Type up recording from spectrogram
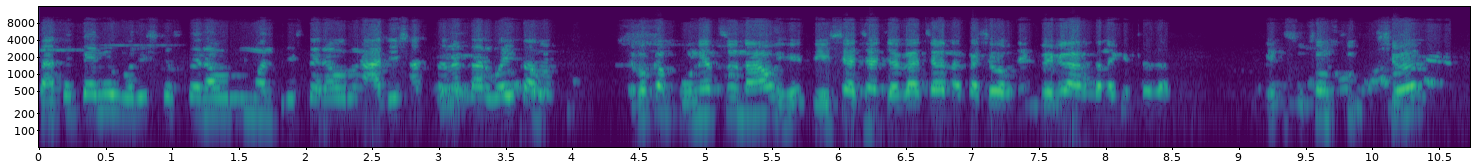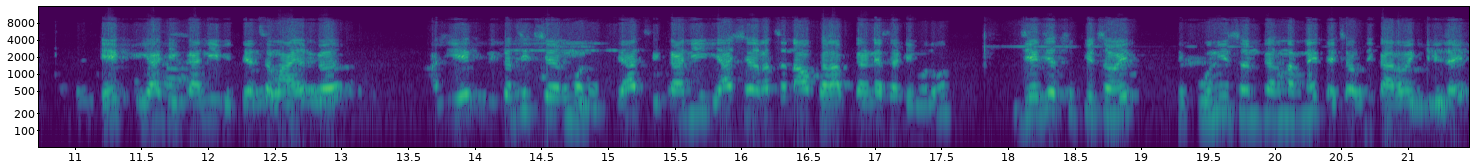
सातत्याने वरिष्ठ स्तरावरून मंत्री स्तरावरून आदेश असताना कारवाई का होत? हे बघा पुण्याचं नाव हे देशाच्या जगाच्या नकाशावरती एक वेगळ्या अर्थाने घेतलं जातं. एक सुसंस्कृत शहर एक या ठिकाणी विद्येचं माहेरघर आणि एक विकसित शहर म्हणून. त्या ठिकाणी या शहराचं नाव खराब करण्यासाठी म्हणून जे जे चुकीचं होईल हे कोणी सहन करणार नाही त्याच्यावरती कारवाई केली जाईल.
